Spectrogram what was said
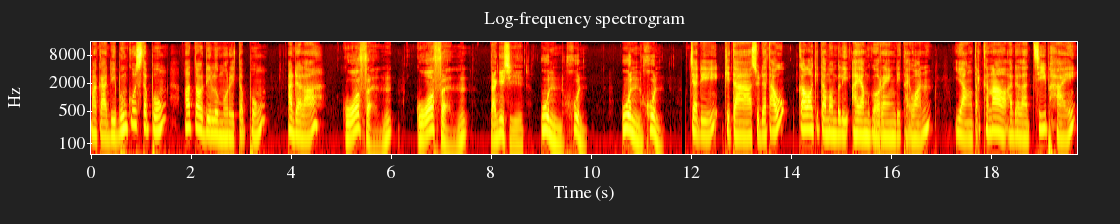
Maka dibungkus tepung atau dilumuri tepung adalah 裹粉，裹粉，但佢是混混，混混。 Jadi kita sudah tahu kalau kita membeli ayam goreng di Taiwan, yang terkenal adalah pai,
